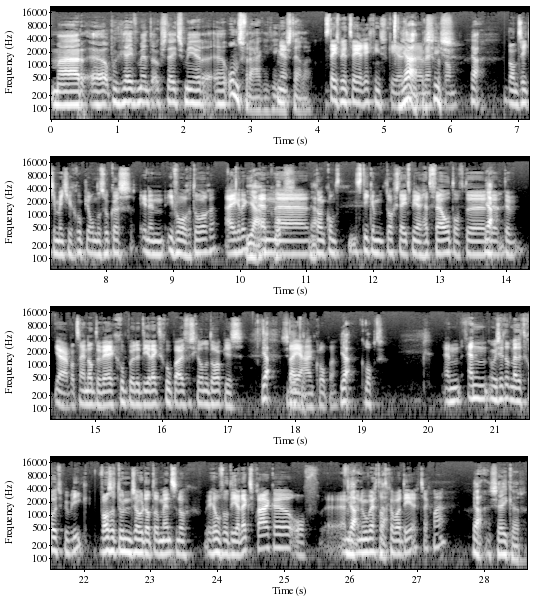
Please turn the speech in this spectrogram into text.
Maar uh, op een gegeven moment ook steeds meer uh, ons vragen gingen ja. stellen. Steeds meer tweerichtingsverkeer. Ja, uh, precies. Dan. Ja. Dan zit je met je groepje onderzoekers in een ivoren toren eigenlijk. Ja, en ja. dan komt stiekem toch steeds meer het veld of de, ja. De, de, ja, wat zijn dat, de werkgroepen, de dialectgroepen uit verschillende dorpjes ja, bij je aankloppen. Ja, klopt. En, en hoe zit dat met het grote publiek? Was het toen zo dat er mensen nog heel veel dialect spraken? Of, en, en hoe werd dat gewaardeerd, zeg maar? Ja, zeker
